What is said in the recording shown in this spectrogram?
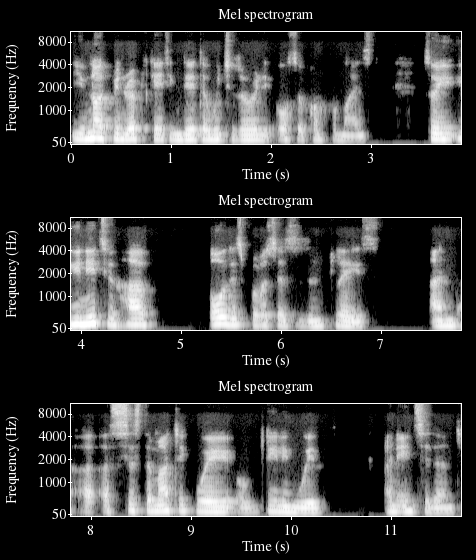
you've not been replicating data which is already also compromised. So you, you need to have all these processes in place and a, a, systematic way of dealing with an incident,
